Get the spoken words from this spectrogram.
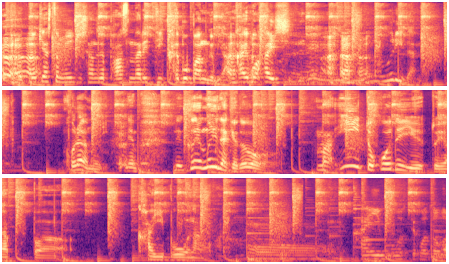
ポッドキャストミュージシャンズパーソナリティ解剖番組、あ解剖配信ね。無理だね。これは無理。でも、でこれ無理だけど、まあ、いいとこで言うと、やっぱ、解剖なのかな。解剖って言葉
